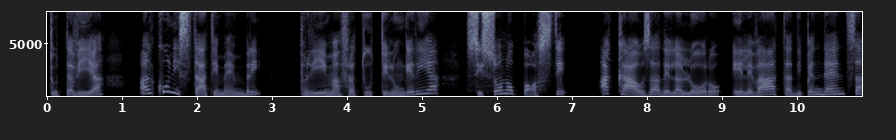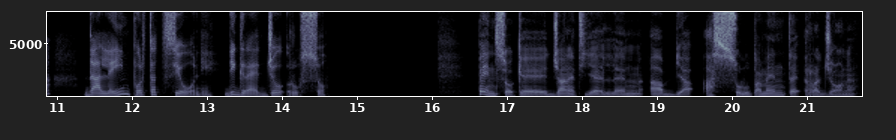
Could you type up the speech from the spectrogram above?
Tuttavia, alcuni Stati membri, prima fra tutti l'Ungheria, si sono opposti a causa della loro elevata dipendenza dalle importazioni di greggio russo. Penso che Janet Yellen abbia assolutamente ragione.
